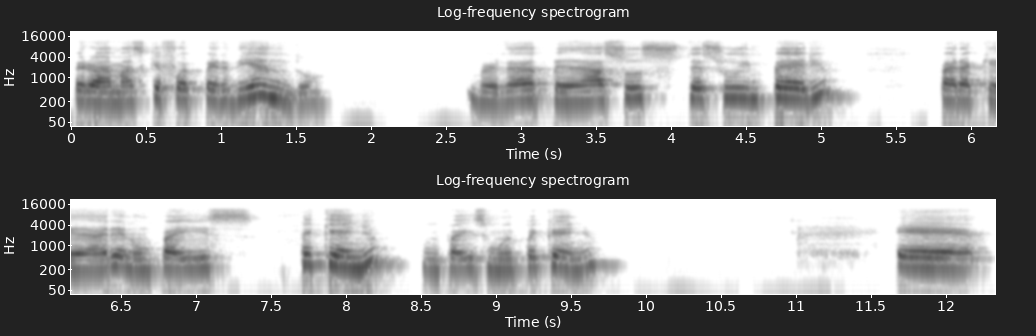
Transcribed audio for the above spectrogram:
pero además que fue perdiendo, ¿verdad?, pedazos de su imperio para quedar en un país pequeño, un país muy pequeño. Eh,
